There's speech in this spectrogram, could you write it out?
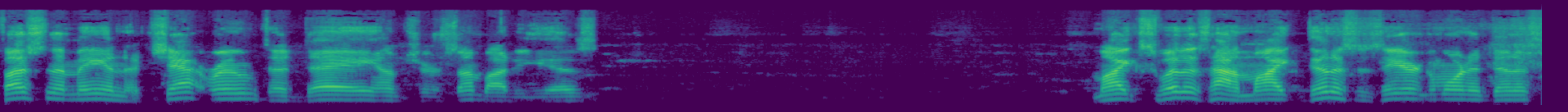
fussing at me in the chat room today. I'm sure somebody is. Mike's with us. Hi, Mike. Dennis is here. Good morning, Dennis.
